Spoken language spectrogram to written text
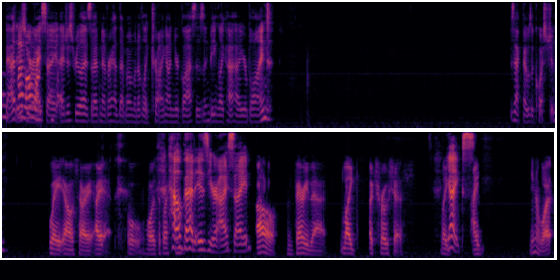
my, bad is your eyesight? I just realized that I've never had that moment of like trying on your glasses and being like, haha, you're blind. Zach, that was a question. Wait, oh sorry. I oh, what was the question? How bad is your eyesight? Oh, very bad. Like atrocious. Like Yikes. I you know what?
